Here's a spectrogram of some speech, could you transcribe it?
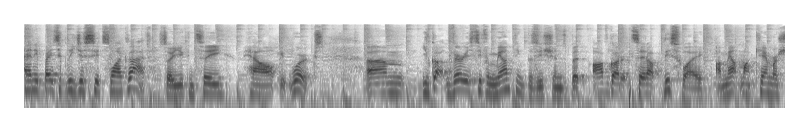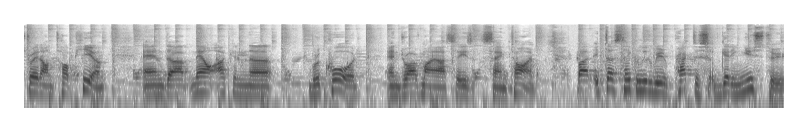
and it basically just sits like that. So you can see how it works. Um, you've got various different mounting positions, but I've got it set up this way. I mount my camera straight on top here, and uh, now I can uh, record and drive my RCs at the same time. But it does take a little bit of practice of getting used to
